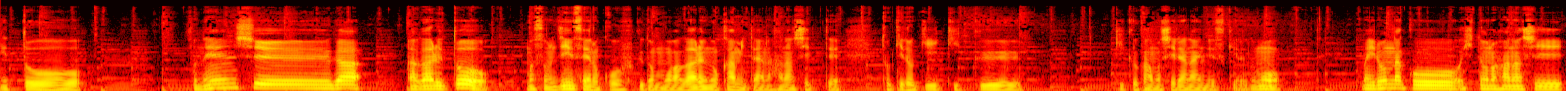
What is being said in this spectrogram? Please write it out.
えっと年収が上がると、まあ、その人生の幸福度も上がるのかみたいな話って時々聞く聞くかもしれないんですけれども、まあ、いろんなこう人の話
